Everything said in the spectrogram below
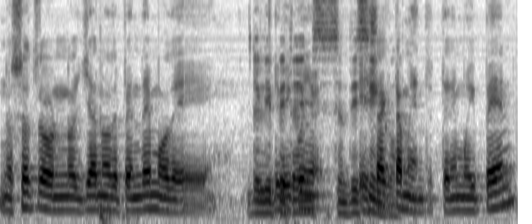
nosotros no, ya no dependemos de... Del IPEN 65. Exactamente, tenemos IPEN,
